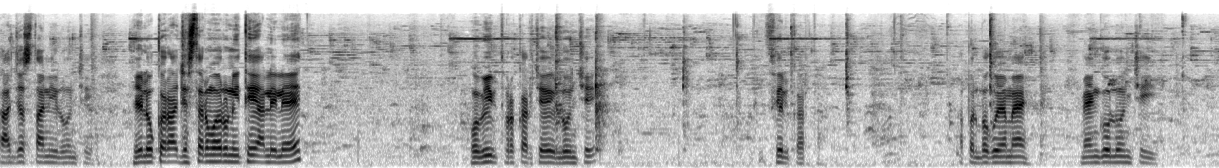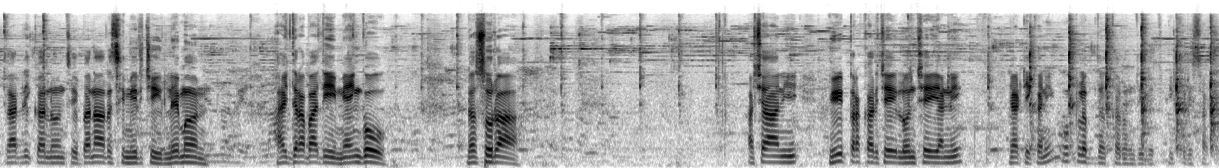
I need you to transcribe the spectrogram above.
राजस्थानी लोणचे. हे लोक राजस्थानवरून इथे आलेले आहेत. व विविध प्रकारचे लोणचे सेल करतात. आपण बघूया मॅ मँगो लोणचे गार्लिका लोणचे बनारसी मिरची लेमन हैदराबादी मँगो लसुरा अशा आणि विविध प्रकारचे लोणचे यांनी या ठिकाणी उपलब्ध करून दिले विक्रीसाठी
